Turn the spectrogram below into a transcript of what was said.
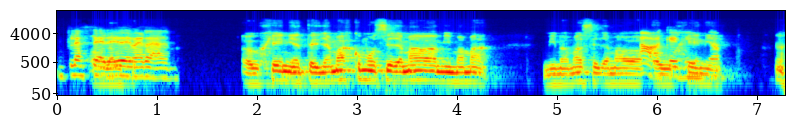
Un placer, eh, de verdad. Eugenia, te llamás como se llamaba mi mamá. Mi mamá se llamaba ah, Eugenia.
